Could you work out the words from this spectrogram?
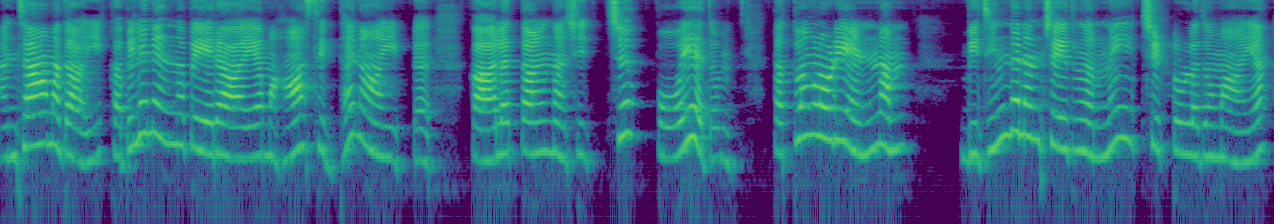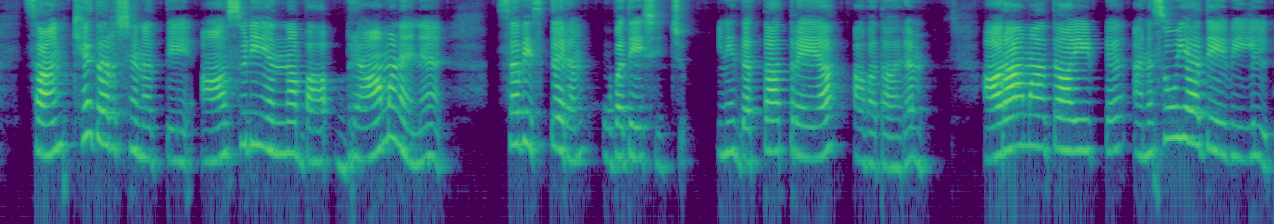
അഞ്ചാമതായി കപിലൻ എന്നു പേരായ മഹാസിദ്ധനായിട്ട് കാലത്താൽ നശിച്ച് പോയതും തത്വങ്ങളുടെ എണ്ണം വിചിന്തനം ചെയ്ത് നിർണയിച്ചിട്ടുള്ളതുമായ സാഖ്യദർശനത്തെ ആസുരി എന്ന ബ്രാഹ്മണന് സവിസ്തരം ഉപദേശിച്ചു. ഇനി ദത്താത്രേയ അവതാരം. ആറാമതായിട്ട് അനസൂയാദേവിയിൽ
